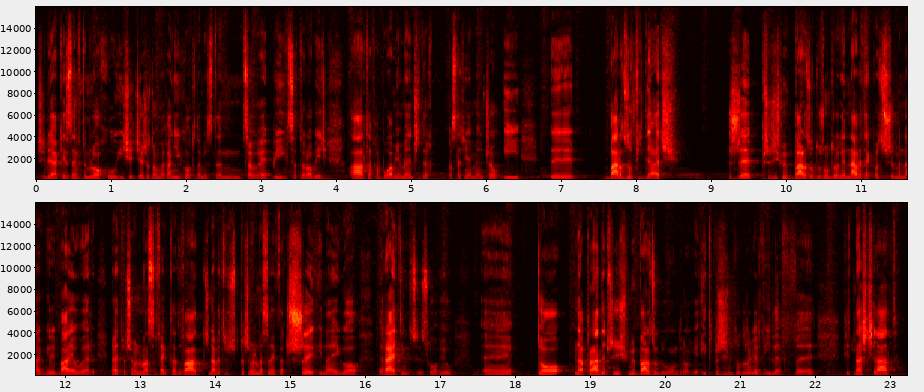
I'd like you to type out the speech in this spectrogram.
Czyli jak jestem w tym lochu i się cieszę tą mechaniką, to tam jestem cały happy i chcę to robić, a ta fabuła mnie męczy, te postacie mnie męczą i yy, bardzo widać, że przeszliśmy bardzo dużą drogę, nawet jak patrzymy na gry BioWare, nawet patrzymy na Mass Effecta 2, czy nawet patrzymy na Mass Effecta 3 i na jego writing w cudzysłowie, yy, to naprawdę przeszliśmy bardzo długą drogę. I przeszliśmy tą drogę w ile? W y, 15 lat?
